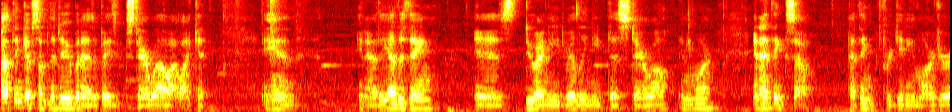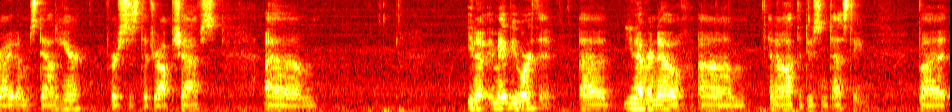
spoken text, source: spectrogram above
I think of something to do, but as a basic stairwell, I like it. And, you know, the other thing is, do I need really need this stairwell anymore? And I think so. I think for getting larger items down here versus the drop shafts, um, you know, it may be worth it. Uh, you never know, um, and I'll have to do some testing. But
